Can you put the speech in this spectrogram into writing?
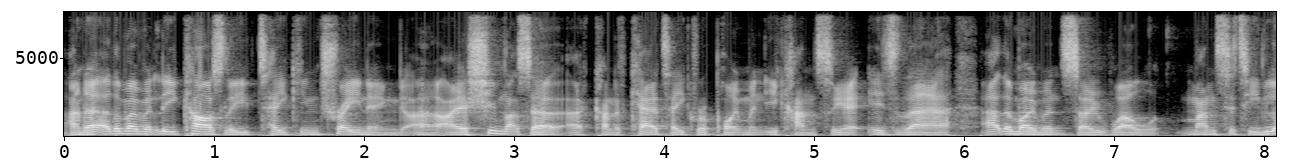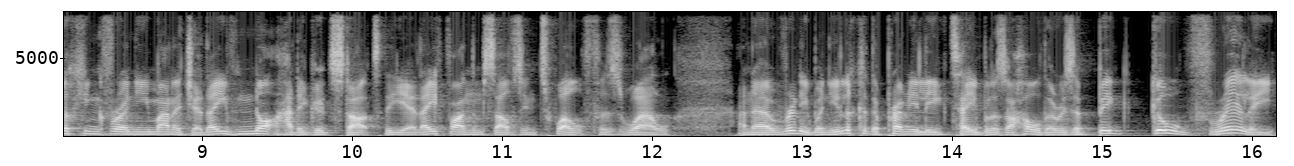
and uh, at the moment, Lee Carsley taking training. Uh, I assume that's a, a, kind of caretaker appointment. You can see it is there at the moment. So, well, Man City looking for a new manager. They've not had a good start to the year. They find themselves in 12th as well. And uh, really, when you look at the Premier League table as a whole, there is a big gulf, really,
